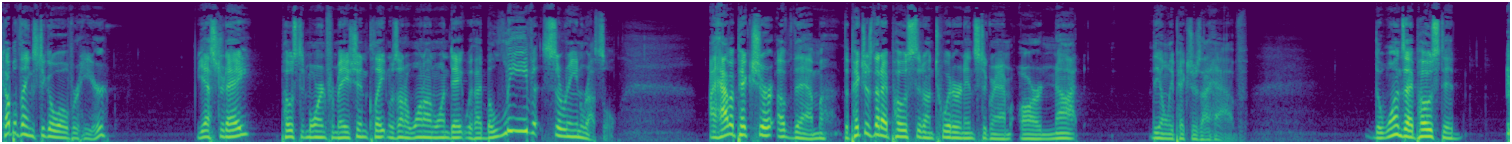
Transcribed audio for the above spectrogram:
Couple things to go over here. Yesterday, posted more information. Clayton was on a one on one date with, I believe, Serene Russell. I have a picture of them. The pictures that I posted on Twitter and Instagram are not the only pictures I have the ones I posted,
